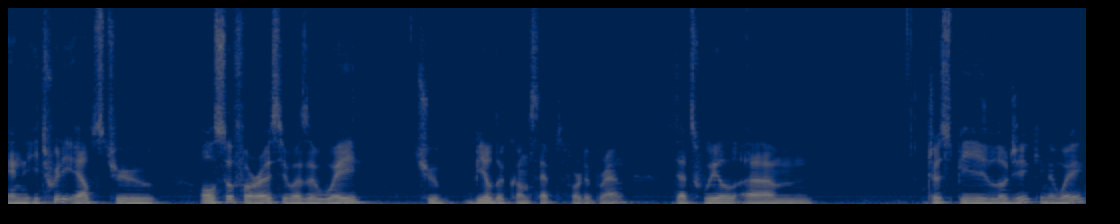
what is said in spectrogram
and it really helps to also for us it was a way to build a concept for the brand that will um, just be logic in a way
